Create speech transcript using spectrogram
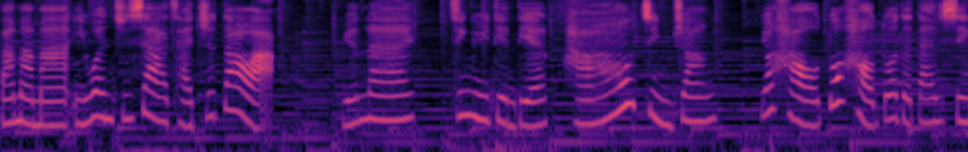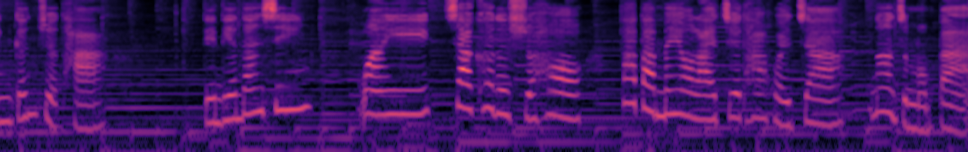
爸妈妈一问之下才知道啊，原来金鱼点点好紧张，有好多好多的担心跟着他。点点担心。万一下课的时候爸爸没有来接他回家，那怎么办？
